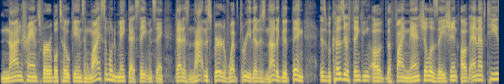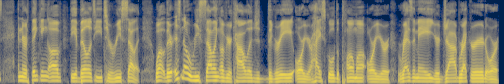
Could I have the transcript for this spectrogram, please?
non-transferable tokens. And why someone would make that statement saying that is not in the spirit of web3 that is not a good thing is because they're thinking of the financialization of nfts and they're thinking of the ability to resell it. Well there is no reselling of your college degree or your high school diploma or your resume your job record or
